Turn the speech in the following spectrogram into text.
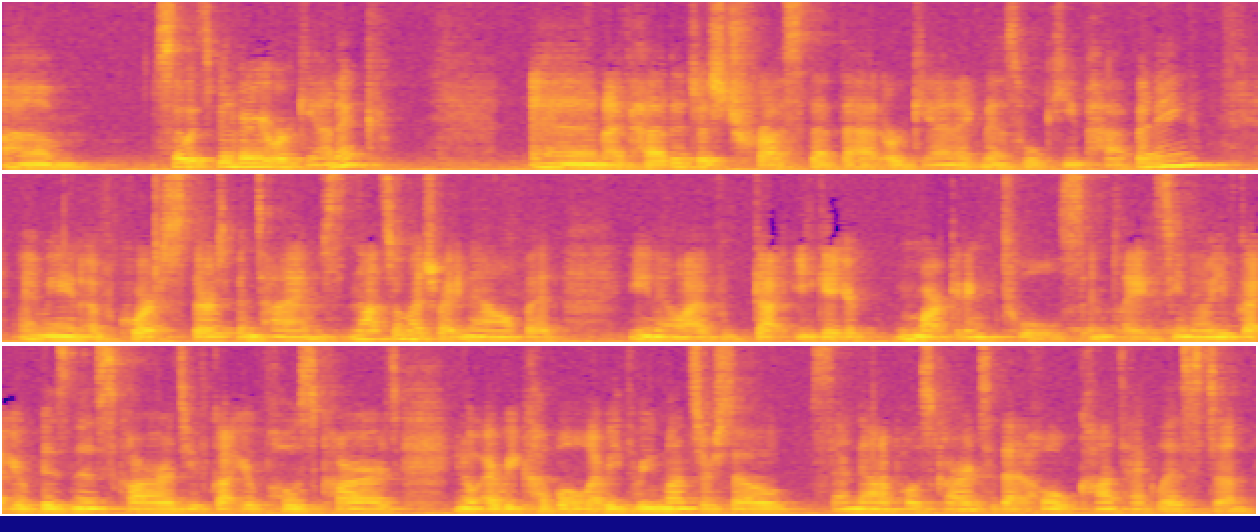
Um, so it's been very organic and I've had to just trust that that organicness will keep happening. I mean, of course, there's been times, not so much right now, but you know, I've got you get your marketing tools in place. You know, you've got your business cards, you've got your postcards. You know, every couple, every three months or so, send out a postcard to that whole contact list. Um,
